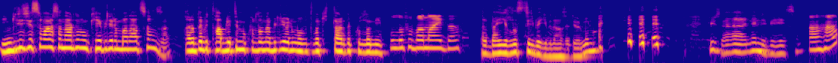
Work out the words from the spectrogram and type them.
İngilizcesi varsa nereden okuyabilirim bana atsanıza. Arada bir tabletimi kullanabiliyorum o vakitlerde kullanayım. Bu lafı banaydı. Tabii ben Yıldız Tilbe gibi dans ediyorum ama. Güzel elbise. Aha.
